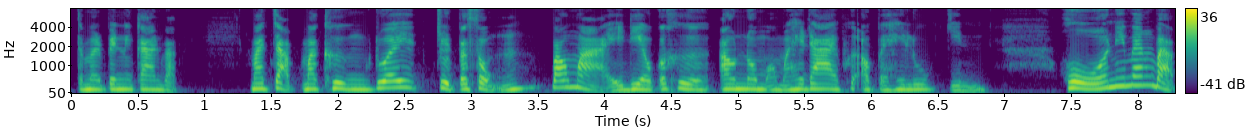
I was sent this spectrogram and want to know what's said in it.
แต่มันเป็นการแบบมาจับมาคึงด้วยจุดประสงค์เป้าหมายเดียวก็คือ เอานมออกมาให้ได้เพื่อเอาไปให้ลูกกิน โหนี่แม่งแบบ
